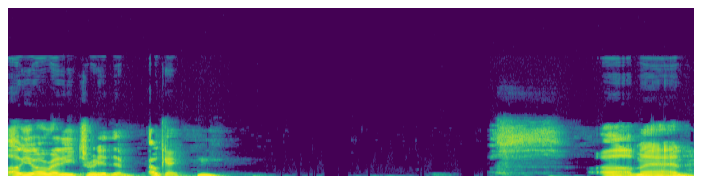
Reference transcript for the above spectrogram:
Oh, you already treated him. Okay. Oh man.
